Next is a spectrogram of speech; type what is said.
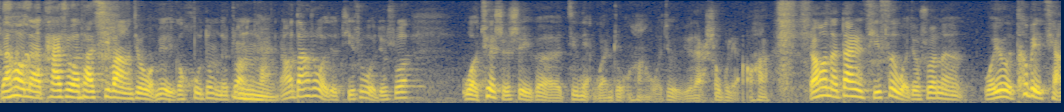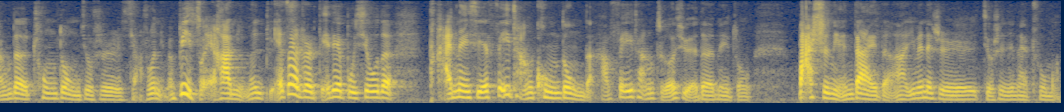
然后呢，他说他希望就是我们有一个互动的状态，然后当时我就提出我就说。我确实是一个经典观众哈，我就有点受不了哈。然后呢，但是其次我就说呢，我有特别强的冲动，就是想说你们闭嘴哈，你们别在这儿喋喋不休的谈那些非常空洞的哈、非常哲学的那种八十年代的啊，因为那是九十年代初嘛，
